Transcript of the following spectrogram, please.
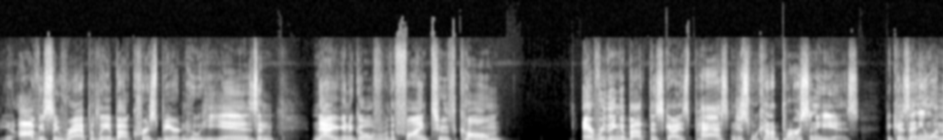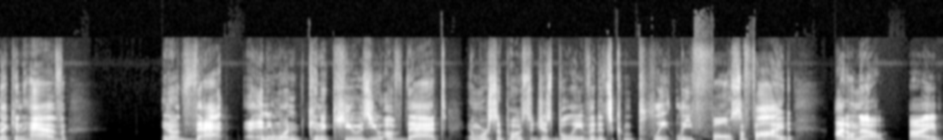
you know, obviously rapidly about Chris Beard and who he is, and now you're going to go over with a fine tooth comb everything about this guy's past and just what kind of person he is. Because anyone that can have, you know, that anyone can accuse you of that, and we're supposed to just believe that it's completely falsified. I don't know. I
